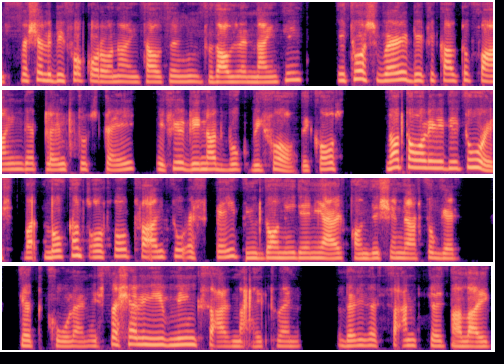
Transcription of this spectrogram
especially before Corona in 2000, 2019. It was very difficult to find a place to stay if you did not book before because not only the tourists, but locals also try to escape. You don't need any air conditioner to get get cool, and especially evenings are night when there is a sunset uh, like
